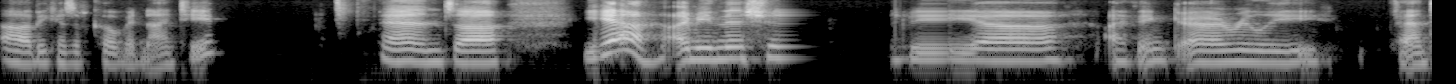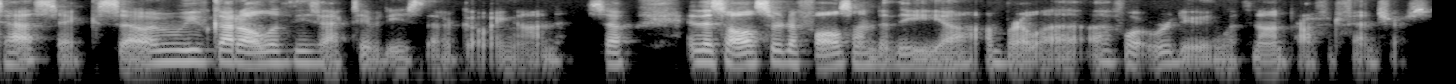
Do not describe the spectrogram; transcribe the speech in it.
uh, because of COVID 19. And uh, yeah, I mean, this should be, uh, I think, really fantastic. So, we've got all of these activities that are going on. So, and this all sort of falls under the umbrella of what we're doing with nonprofit ventures.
